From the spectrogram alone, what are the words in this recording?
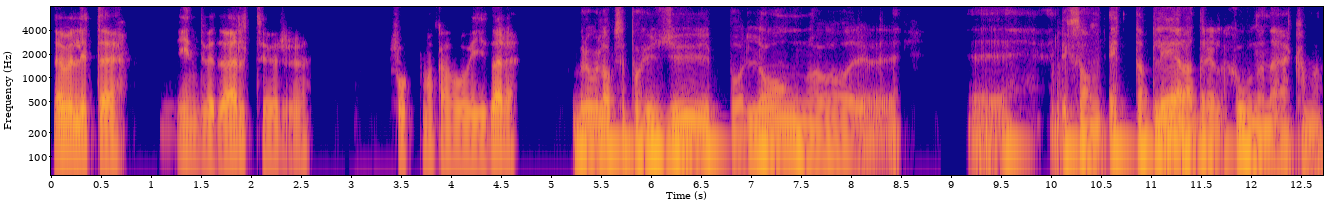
det är väl lite individuellt hur fort man kan gå vidare. Det beror väl också på hur djup och lång och eh, liksom etablerad relationen är kan man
